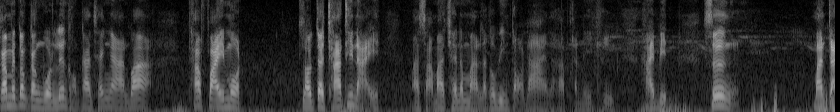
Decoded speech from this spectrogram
ก็ไม่ต้องกังวลเรื่องของการใช้งานว่า ถ้าไฟหมดเราจะชาร์จที่ไหน มันสามารถใช้น้ำมันแล้วก็วิ่งต่อได้นะครับ คันนี้คือไฮบริดซึ่งมันจะ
